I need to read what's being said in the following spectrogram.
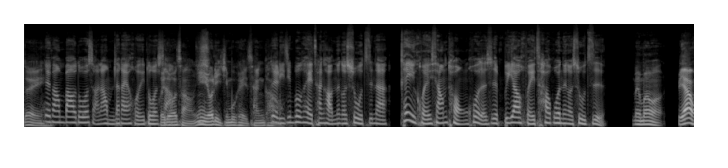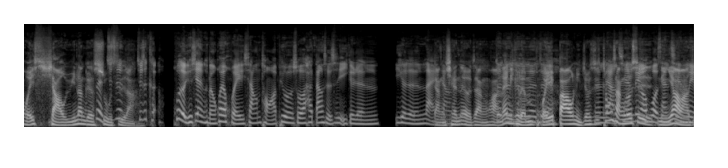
对，对方包多少，那我们大概回多少？回多少？因为有礼金簿可以参考。对，礼金簿可以参考那个数字呢，可以回相同，或者是不要回超过那个数字。没有没有，不要回小于那个数字啦。就是可，或者有些人可能会回相同啊。譬如说，他当时是一个人一个人来两千二这样的话，那你可能回包你就是通常都是你要嘛就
